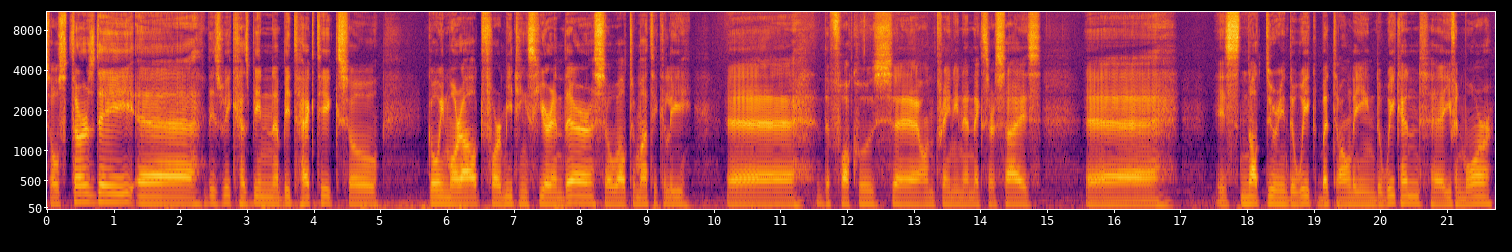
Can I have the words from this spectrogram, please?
So Thursday uh, this week has been a bit hectic, so going more out for meetings here and there. So automatically uh, the focus uh, on training and exercise uh, is not during the week, but only in the weekend, uh, even more.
